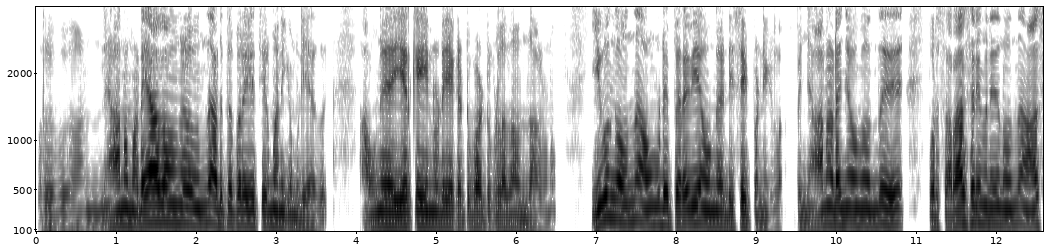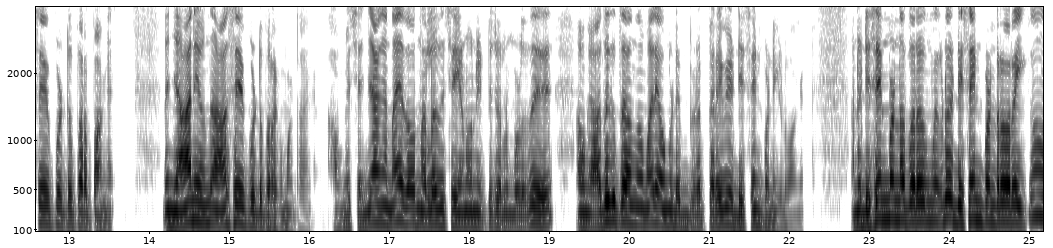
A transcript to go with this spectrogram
ஒரு ஞானம் அடையாதவங்களை வந்து அடுத்த பிறவியை தீர்மானிக்க முடியாது. அவங்க இயற்கையினுடைய கட்டுப்பாட்டுக்குள்ளே தான் வந்து ஆகணும். இவங்க வந்து அவங்களுடைய பிறவியை அவங்க டிசைட் பண்ணிக்கலாம். இப்போ ஞானம் அடைஞ்சவங்க வந்து ஒரு சராசரி மனிதன் வந்து ஆசைப்பட்டு பிறப்பாங்க. இந்த ஞானி வந்து ஆசைப்பட்டு பிறக்க மாட்டாங்க. அவங்க செஞ்சாங்கன்னா ஏதோ ஒரு நல்லது செய்யணும்னுட்டு சொல்லும் பொழுது அவங்க அதுக்கு தகுந்த மாதிரி அவங்களுடைய பிறவியை டிசைன் பண்ணிக்கிடுவாங்க. அந்த டிசைன் பண்ண பிறகுமே கூட டிசைன் பண்ணுற வரைக்கும்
